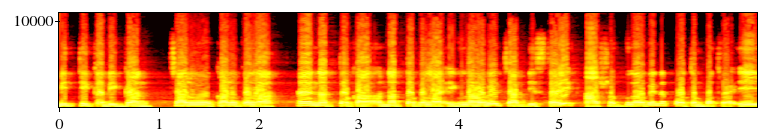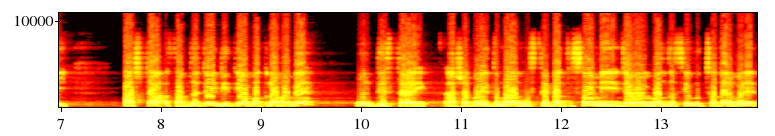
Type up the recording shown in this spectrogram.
মৃত্তিকা বিজ্ঞান, চারু কারুকলা হ্যাঁ নাট্যকা নাট্যকলা, এগুলো হবে ছাব্বিশ তারিখ। আর সবগুলো হবে না, প্রথম পত্র। এই পাঁচটা সাবজেক্টের দ্বিতীয় পত্র হবে। উনত্রিশ তারিখ। আশা করি তোমরা বুঝতে পারতেছো, আমি যেভাবে বলতেছি, উচ্চতর গণিত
